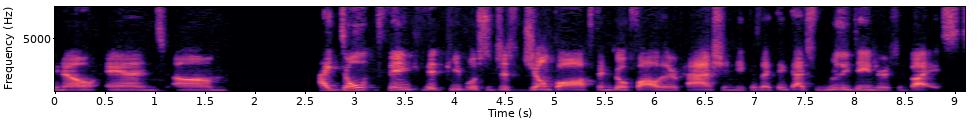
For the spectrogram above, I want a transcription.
you know. And um, I don't think that people should just jump off and go follow their passion because I think that's really dangerous advice,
